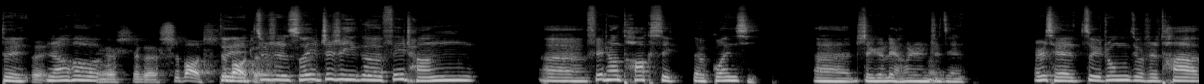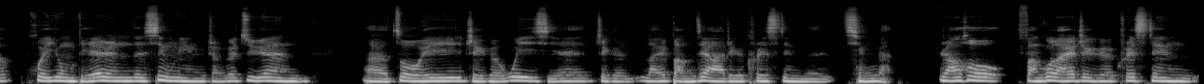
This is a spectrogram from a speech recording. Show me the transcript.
对，然后那个是个施暴者，对，就是所以这是一个非常呃非常 toxic 的关系，呃，这个两个人之间。而且最终就是他会用别人的性命、整个剧院，呃，作为这个威胁，这个来绑架这个 Christine 的情感。然后反过来，这个 Christine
